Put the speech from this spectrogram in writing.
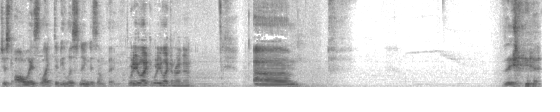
just always like to be listening to something. what do you like what are you liking right now Um, the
